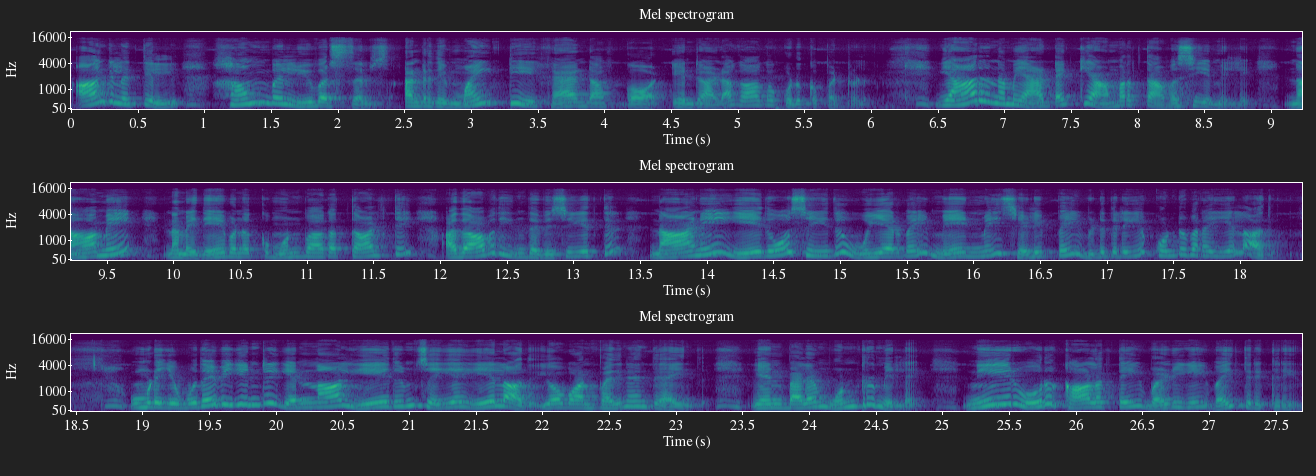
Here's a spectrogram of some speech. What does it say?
ஆங்கிலத்தில் humble yourselves under the mighty hand of God என்று அழகாக கொடுக்கப்பட்டுள்ளது. யாரும் நம்மை அடக்கி அமர்த்த அவசியமில்லை. நாமே நம்மை தேவனுக்கு முன்பாக தாழ்த்தி அதாவது இந்த விஷயத்தில் நானே ஏதோ செய்து உயர்வை மேன்மை செழிப்பை விடுதலையை கொண்டு வர இயலாது. உம்முடைய உதவியின்றி என்னால் ஏதும் செய்ய இயலாது. யோவான் பதினைந்து ஐந்து. என் பலம் ஒன்றுமில்லை. நீர் ஒரு காலத்தை வழியை வைத்திருக்கிறீர்.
